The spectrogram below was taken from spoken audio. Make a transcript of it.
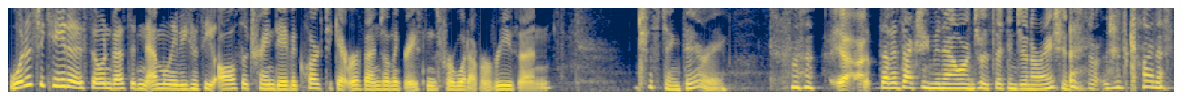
What if Takeda is so invested in Emily because he also trained David Clark to get revenge on the Graysons for whatever reason? Interesting theory. yeah. I- That it's actually been now into a second generation. It's, it's kind of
